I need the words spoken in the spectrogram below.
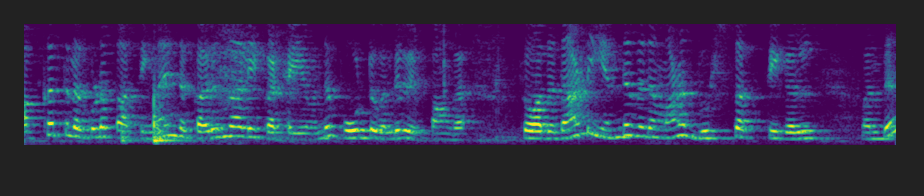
பக்கத்தில் கூட பார்த்திங்கன்னா இந்த கருங்காலி கட்டையை வந்து போட்டு வந்து வைப்பாங்க. ஸோ அதை தாண்டி எந்த விதமான துர்சக்திகள் வந்து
